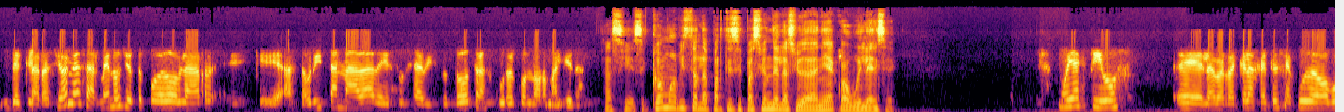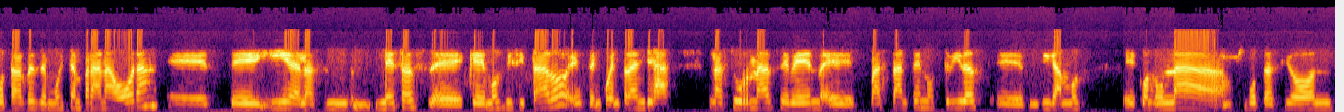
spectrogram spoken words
declaraciones al menos yo te puedo hablar eh, que hasta ahorita nada de eso se ha visto todo transcurre con normalidad. Así es. Cómo ha visto la participación de la ciudadanía coahuilense muy activos. Eh, la verdad que la gente se acudió a votar desde muy temprana hora este y a las mesas que hemos visitado se encuentran ya las urnas se ven bastante nutridas digamos eh, con una votación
